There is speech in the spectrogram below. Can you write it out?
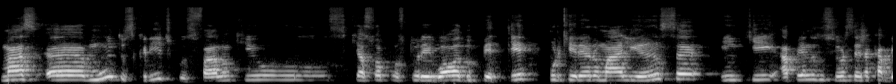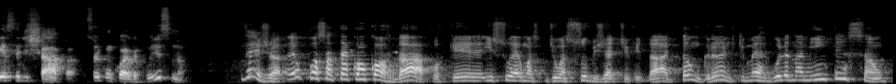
Mas uh, muitos críticos falam que, os, que a sua postura é igual à do PT por querer uma aliança em que apenas o senhor seja cabeça de chapa. O senhor concorda com isso, não? Veja, eu posso até concordar, porque isso é uma, de uma subjetividade tão grande que mergulha na minha intenção.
